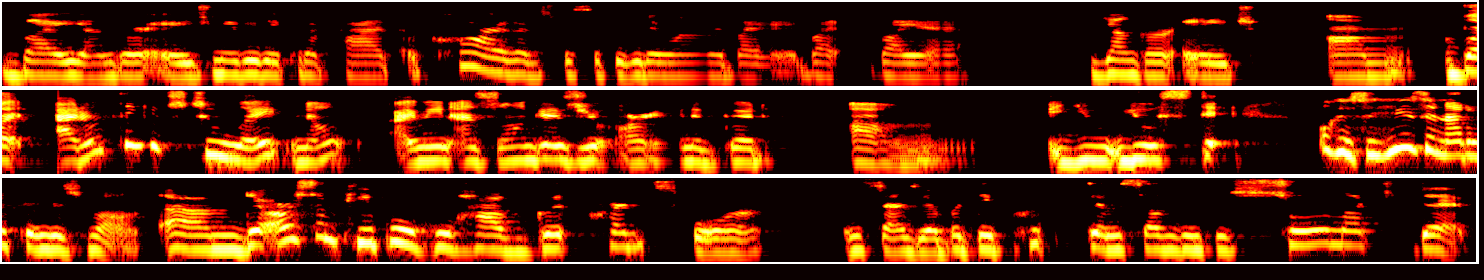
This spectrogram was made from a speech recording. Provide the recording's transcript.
by a younger age. Maybe they could have had a car that specifically they wanted by by by a younger age. Um, but I don't think it's too late. No, I mean as long as you are in a good um, you you stay. Okay, so here's another thing as well. Um, there are some people who have good credit score Anastasia, but they put themselves into so much debt.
